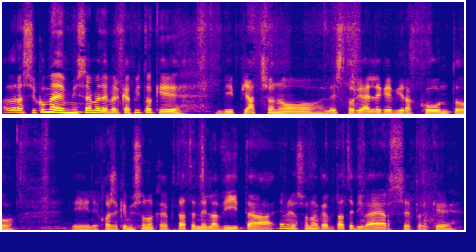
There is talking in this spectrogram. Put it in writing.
Allora, siccome mi sembra di aver capito che vi piacciono le storielle che vi racconto e le cose che mi sono capitate nella vita, e me ne sono capitate diverse perché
